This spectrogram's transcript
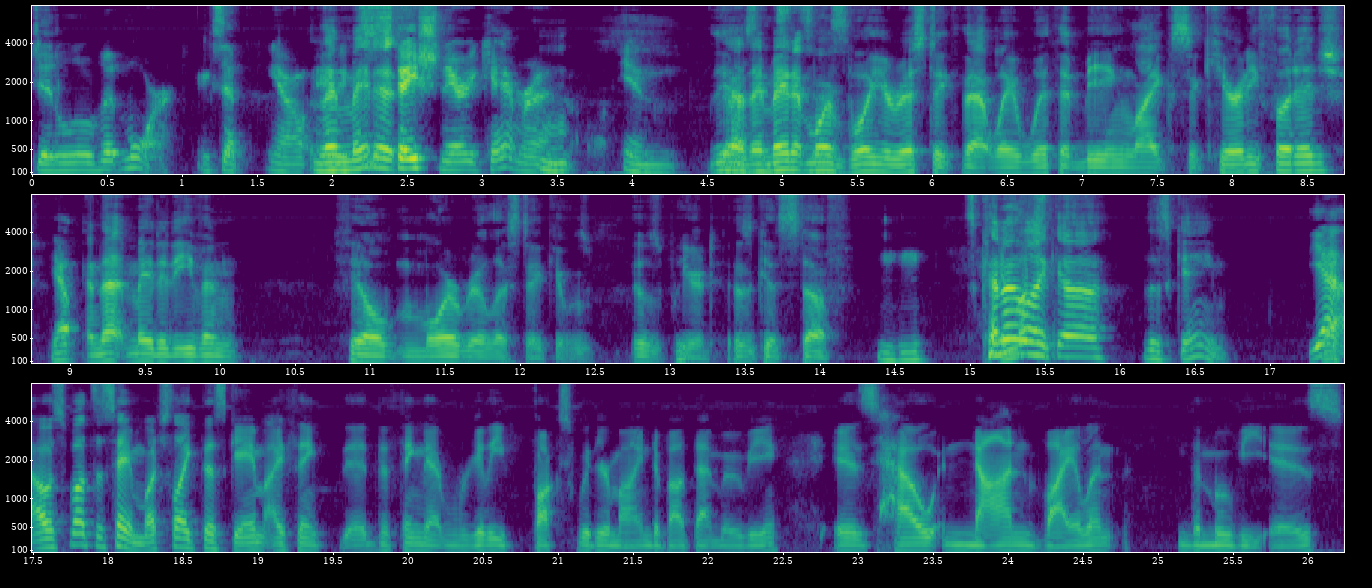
did a little bit more. Except, you know, They made it- stationary camera in. Yeah, they made it more voyeuristic that way with it being like security footage. Yep. And that made it even feel more realistic. It was it was weird. It was good stuff. Mhm. It's kind of like uh this game. Yeah, Yeah. I was about to say, much like this game, I think the, the thing that really fucks with your mind about that movie is how non-violent the movie is.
